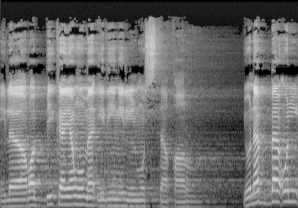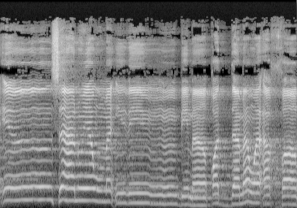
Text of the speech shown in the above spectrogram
إلى ربك يومئذ المستقر. ينبأ الإنسان يومئذ بما قدم وأخر.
